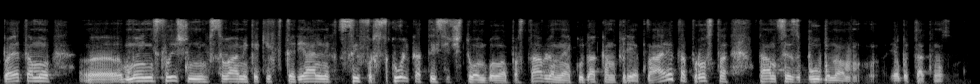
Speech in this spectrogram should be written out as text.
Поэтому э, мы не слышим с вами каких-то реальных цифр, сколько тысяч тонн было поставлено и куда конкретно. А это просто танцы с бубном я бы так назвал.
